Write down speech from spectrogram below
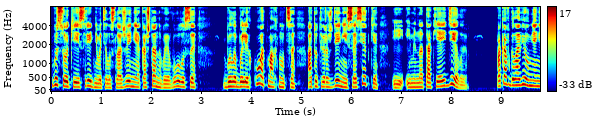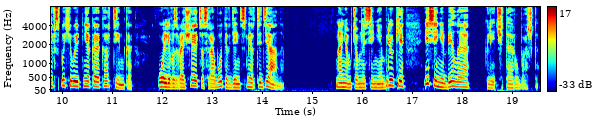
Высокие, и среднего телосложения, каштановые волосы. Было бы легко отмахнуться от утверждений соседки, и именно так я и делаю. Пока в голове у меня не вспыхивает некая картинка. Олли возвращается с работы в день смерти Дианы. На нем темно-синие брюки и сине-белая клетчатая рубашка.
